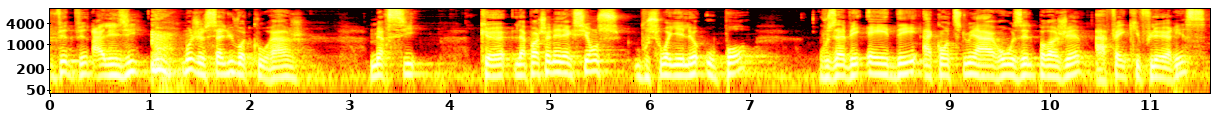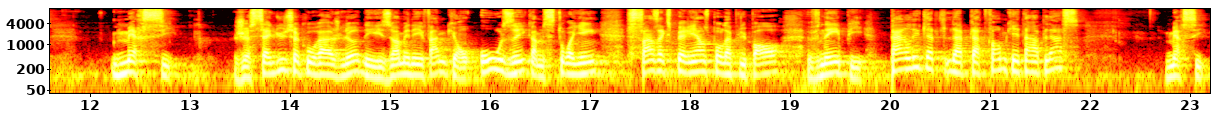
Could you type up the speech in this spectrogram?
Vite, vite. Allez-y. Moi, je salue votre courage. Merci. Que la prochaine élection, vous soyez là ou pas, vous avez aidé à continuer à arroser le projet afin qu'il fleurisse. Merci. Je salue ce courage-là des hommes et des femmes qui ont osé, comme citoyens, sans expérience pour la plupart, venir puis parler de la, la plateforme qui est en place. Merci.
